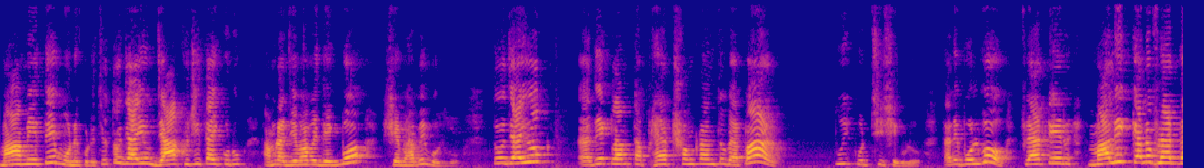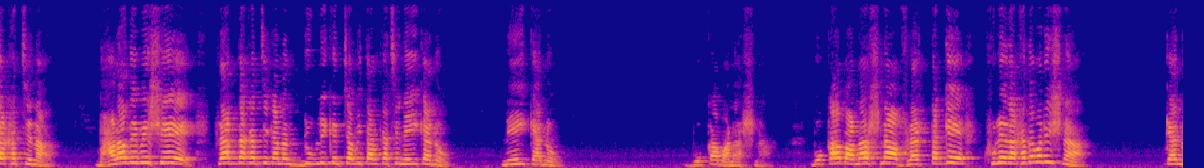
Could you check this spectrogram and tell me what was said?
মা মেয়েতে মনে করেছে। তো যাই হোক, যা খুশি তাই করুক। আমরা যেভাবে দেখব, সেভাবে বলব। তো যাই হোক দেখলাম তা ফ্ল্যাট সংক্রান্ত ব্যাপার। তুই করছিস সেগুলো। তাহলে বলব ফ্ল্যাটের মালিক কেন ফ্ল্যাট দেখাচ্ছে না? ভাড়া দেবে সে। ফ্ল্যাট দেখাচ্ছে কেন? ডুপ্লিকেট চাবি তার কাছে নেই কেন? নেই কেন? বোকা বানাস না। বোকা বানাস না ফ্ল্যাটটাকে খুলে দেখাতে পারিস না? কেন?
